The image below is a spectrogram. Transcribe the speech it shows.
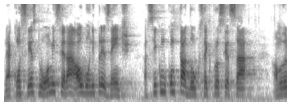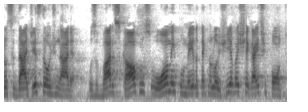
Né? A consciência do homem será algo onipresente. Assim como o computador consegue processar a uma velocidade extraordinária os vários cálculos, o homem, por meio da tecnologia, vai chegar a este ponto.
